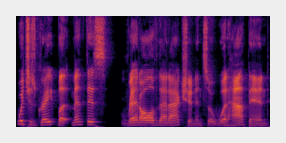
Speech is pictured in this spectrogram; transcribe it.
which is great. But Memphis read all of that action, and so what happened?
